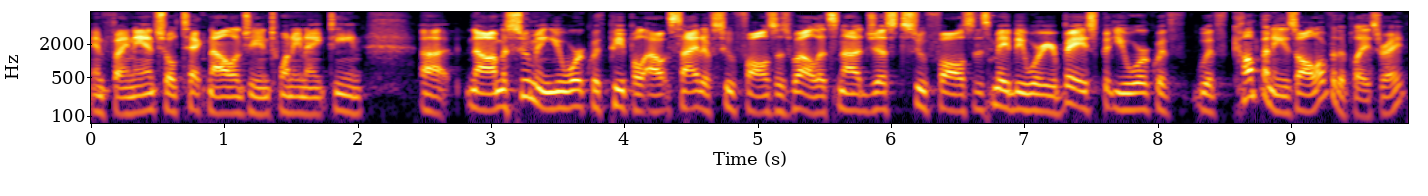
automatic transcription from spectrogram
in financial technology in 2019. Uh, now, I'm assuming you work with people outside of Sioux Falls as well. It's not just Sioux Falls. This may be where you're based, but you work with, with companies all over the place, right?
